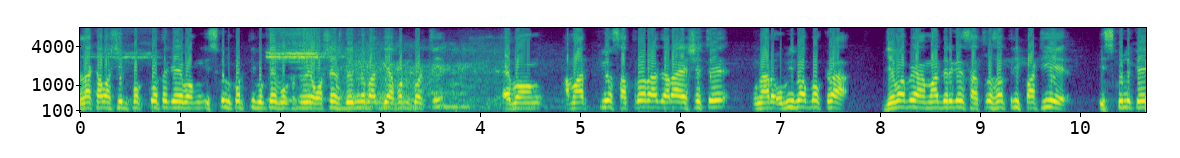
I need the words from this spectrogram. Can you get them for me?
এলাকাবাসীর পক্ষ থেকে এবং স্কুল কর্তৃপক্ষের পক্ষ থেকে অশেষ ধন্যবাদ জ্ঞাপন করছি। এবং আমার প্রিয় ছাত্ররা যারা এসেছে, ওনার অভিভাবকরা যেভাবে আমাদেরকে ছাত্রছাত্রী পাঠিয়ে স্কুলকে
